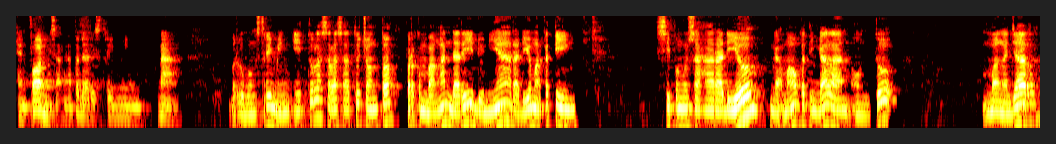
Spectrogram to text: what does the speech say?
handphone misalnya atau dari streaming. Nah, berhubung streaming itulah salah satu contoh perkembangan dari dunia radio marketing. Si pengusaha radio nggak mau ketinggalan untuk mengejar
